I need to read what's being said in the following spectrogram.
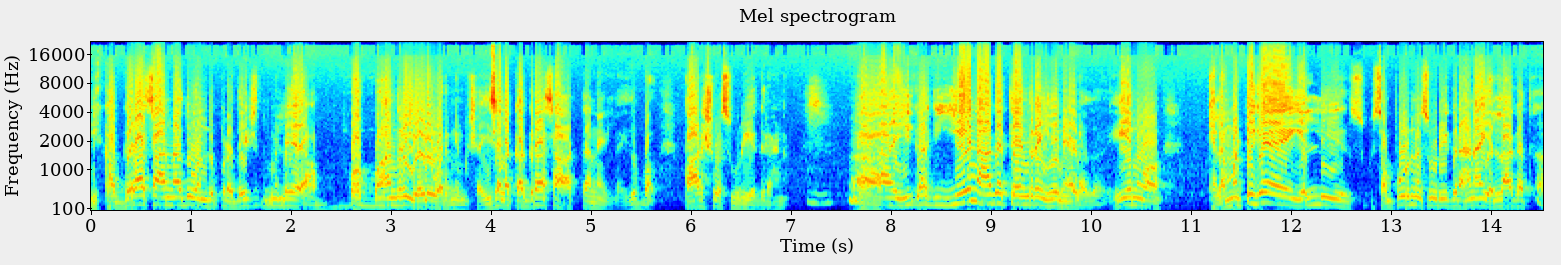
ಈ ಕಗ್ರಾಸ ಅನ್ನೋದು ಒಂದು ಪ್ರದೇಶದ ಮೇಲೆ ಹಬ್ಬಬ್ಬ ಅಂದ್ರೆ ಏಳುವರೆ ನಿಮಿಷ. ಈ ಸಲ ಕಗ್ರಾಸ ಆಗ್ತಾನೆ ಇಲ್ಲ. ಇದು ಪಾರ್ಶ್ವ ಸೂರ್ಯಗ್ರಹಣ. ಹೀಗಾಗಿ ಏನಾಗತ್ತೆ ಅಂದ್ರೆ ಏನ್ ಹೇಳೋದು? ಏನು ಕೆಲ ಮಟ್ಟಿಗೆ ಎಲ್ಲಿ ಸಂಪೂರ್ಣ ಸೂರ್ಯಗ್ರಹಣ ಎಲ್ಲಾಗತ್ತೋ,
